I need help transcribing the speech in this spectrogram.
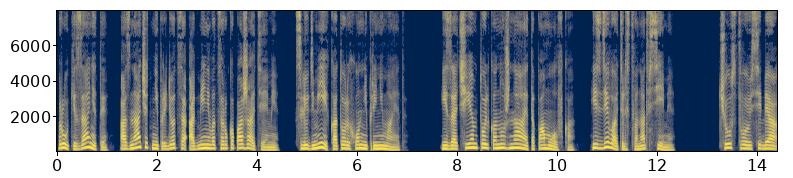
Руки заняты, а значит, не придется обмениваться рукопожатиями с людьми, которых он не принимает. И зачем только нужна эта помолвка, издевательство над всеми? Чувствую себя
